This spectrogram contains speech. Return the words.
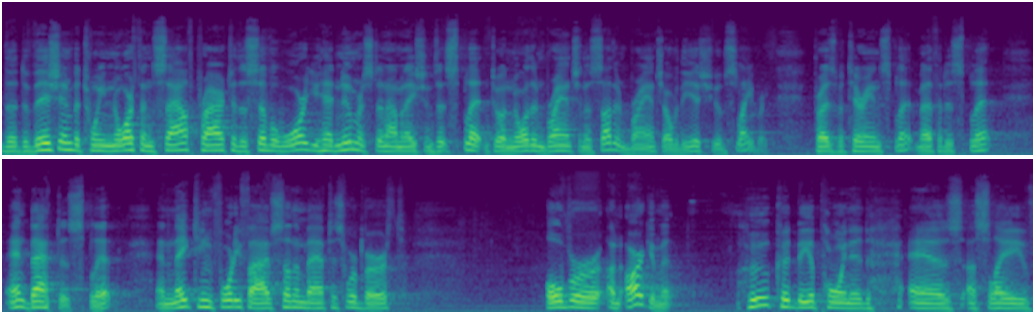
the division between North and South prior to the Civil War, you had numerous denominations that split into a northern branch and a southern branch over the issue of slavery. Presbyterian split, Methodist split, and Baptist split. And in 1845, Southern Baptists were birthed over an argument who could be appointed as a slave,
